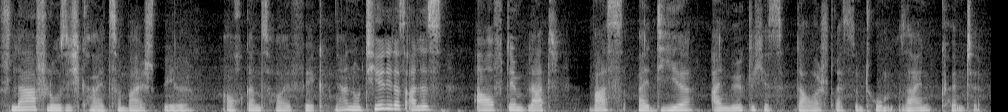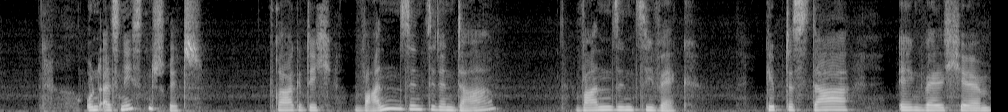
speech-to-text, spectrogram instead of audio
Schlaflosigkeit zum Beispiel, auch ganz häufig. Ja, notiere dir das alles auf dem Blatt, was bei dir ein mögliches Dauerstresssymptom sein könnte. Und als nächsten Schritt frage dich, wann sind sie denn da? Wann sind sie weg? Gibt es da irgendwelche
